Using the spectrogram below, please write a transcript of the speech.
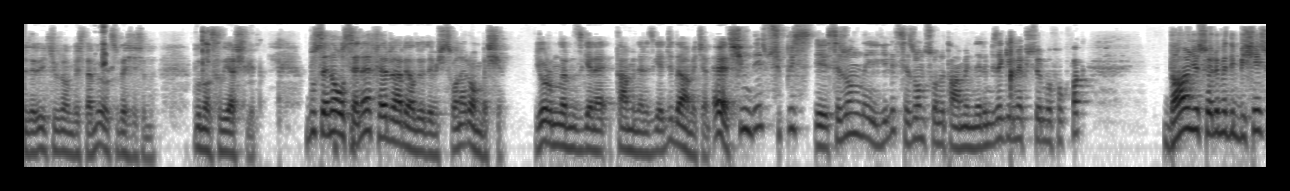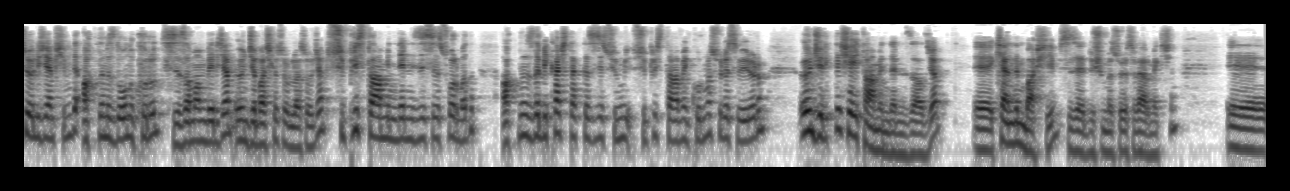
İleri 2015'ten beri 35 yaşında. Bu nasıl yaşlılık? Bu sene o sene Ferrari alıyor demiş Soner 15'i. Yorumlarınız gene tahminleriniz gelince devam edeceğim. Evet şimdi sürpriz e, sezonla ilgili sezon sonu tahminlerimize girmek istiyorum ufak ufak. Daha önce söylemediğim bir şey söyleyeceğim şimdi. Aklınızda onu kurun. Size zaman vereceğim. Önce başka sorular soracağım. Sürpriz tahminlerinizi size sormadım. Aklınızda birkaç dakika size sürpriz tahmin kurma süresi veriyorum. Öncelikle şey tahminlerinizi alacağım. E, kendim başlayayım size düşünme süresi vermek için. E,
